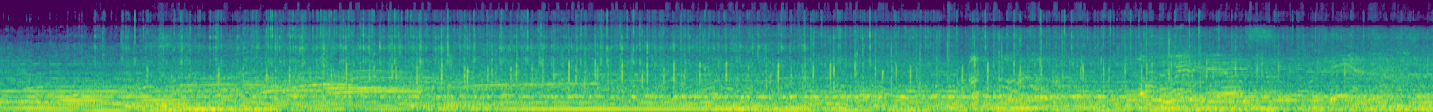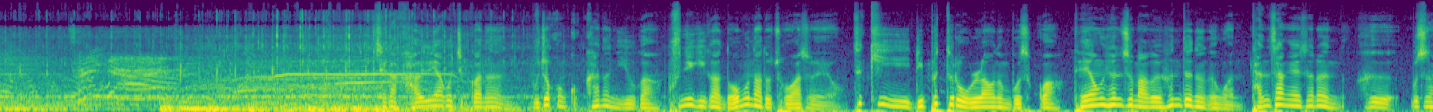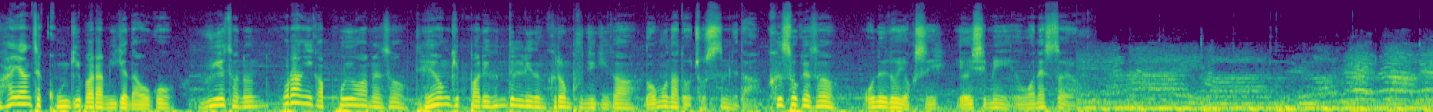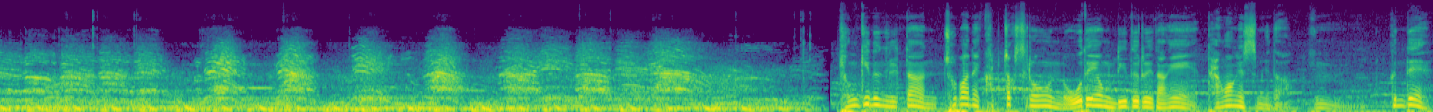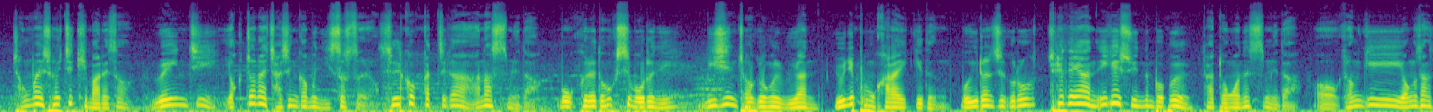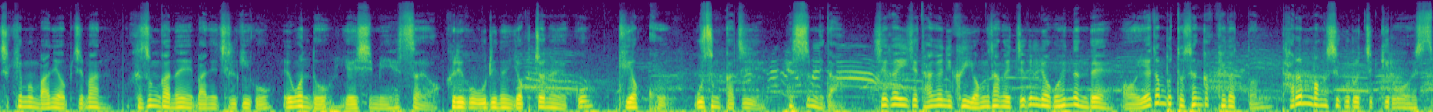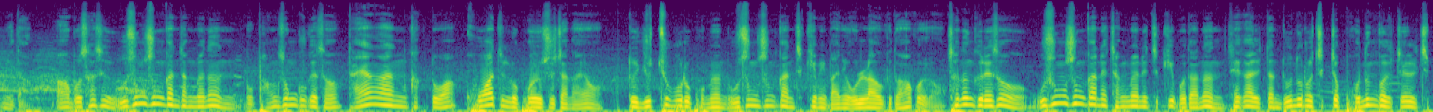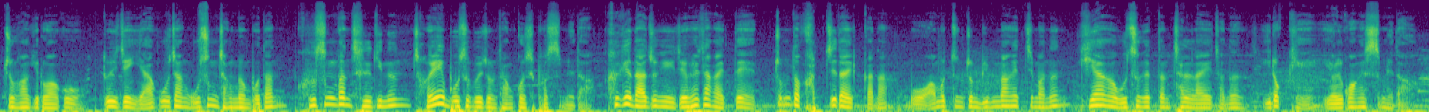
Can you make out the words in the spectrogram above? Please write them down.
가 가을 야구 직관은 무조건 꼭 하는 이유가 분위기가 너무나도 좋아서예요. 특히 이 리프트로 올라오는 모습과 대형 현수막을 흔드는 응원. 단상에서는 그 무슨 하얀색 공기바람 이게 나오고 위에서는 호랑이가 포효하면서 대형 깃발이 흔들리는 그런 분위기가 너무나도 좋습니다. 그 속에서 오늘도 역시 열심히 응원했어요. 경기는 일단 초반에 갑작스러운 5대0 리드를 당해 당황했습니다. 음. 근데 정말 솔직히 말해서 왜인지 역전할 자신감은 있었어요. 질 것 같지가 않았습니다. 뭐 그래도 혹시 모르니 미신 적용을 위한 유니폼 갈아입기 등 뭐 이런 식으로 최대한 이길 수 있는 법을 다 동원했습니다. 어, 경기 영상 지킴은 많이 없지만 그 순간을 많이 즐기고 응원도 열심히 했어요. 그리고 우리는 역전을 했고 귀엽고 우승까지 했습니다. 제가 이제 당연히 그 영상을 찍으려고 했는데 어, 예전부터 생각해뒀던 다른 방식으로 찍기로 했습니다. 아 뭐 사실 우승 순간 장면은 뭐 방송국에서 다양한 각도와 고화질로 보여주잖아요. 또 유튜브로 보면 우승 순간 직캠이 많이 올라오기도 하고요. 저는 그래서 우승 순간의 장면을 찍기보다는 제가 일단 눈으로 직접 보는 걸 제일 집중하기로 하고 또 이제 야구장 우승 장면보단 그 순간 즐기는 저의 모습을 좀 담고 싶었습니다. 그게 나중에 이제 회사 갈 때 좀 더 값지다할까나 뭐 아무튼 좀 민망했지만은 기아가 우승했던 찰나에 저는 이렇게 열광했습니다.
